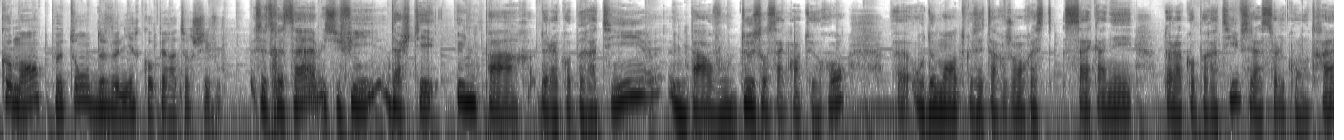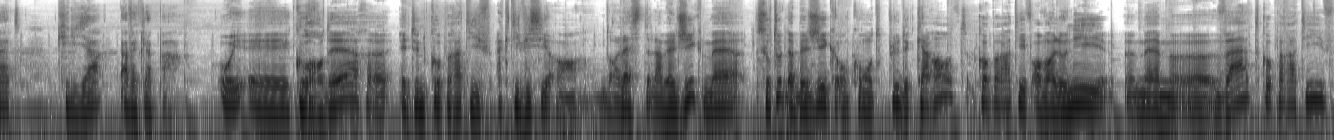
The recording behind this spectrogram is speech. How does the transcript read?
Comment peut-on devenir coopérateur chez vous? C'est très simple, il suffit d'acheter une part de la coopérative, une part vaut 250 euros. Euh, on demande que cet argent reste 5 années dans la coopérative, c'est la seule contrainte qu'il y a avec la part. Oui, et Courant d'air euh, est une coopérative active ici dans l'Est de la Belgique, mais sur toute la Belgique, on compte plus de 40 coopératives. En Wallonie, euh, même 20 coopératives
